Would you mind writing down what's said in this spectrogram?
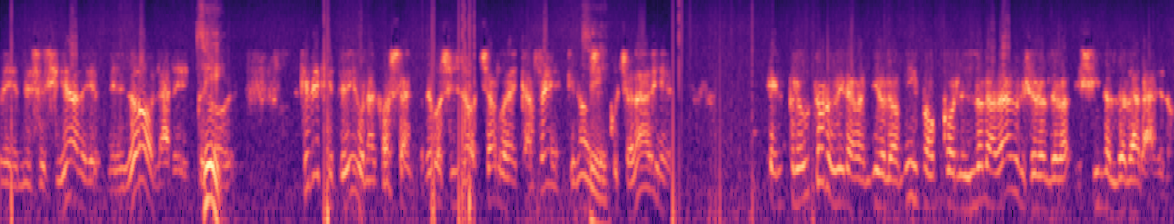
de necesidad de, de dólares. Pero, ¿Querés que te diga una cosa? Entre vos y yo, charla de café, que no Sí. se escucha nadie. El productor hubiera vendido lo mismo con el dólar agro y, yo el dólar- y sin el dólar agro.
